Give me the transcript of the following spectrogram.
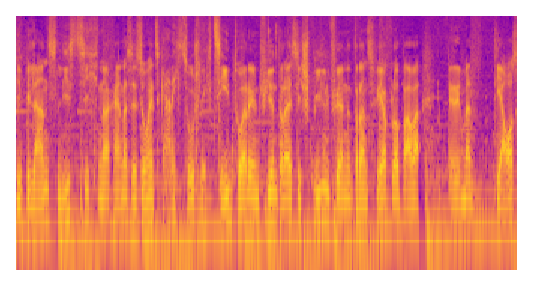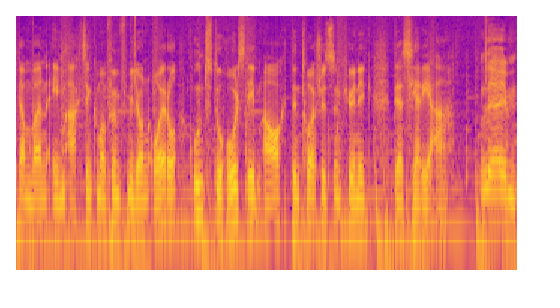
die Bilanz liest sich nach einer Saison jetzt gar nicht so schlecht. Zehn Tore in 34 Spielen für einen Transferflop, aber äh, meine, die Ausgaben waren eben 18,5 Millionen Euro und du holst eben auch den Torschützenkönig der Serie A. Ja, eben.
